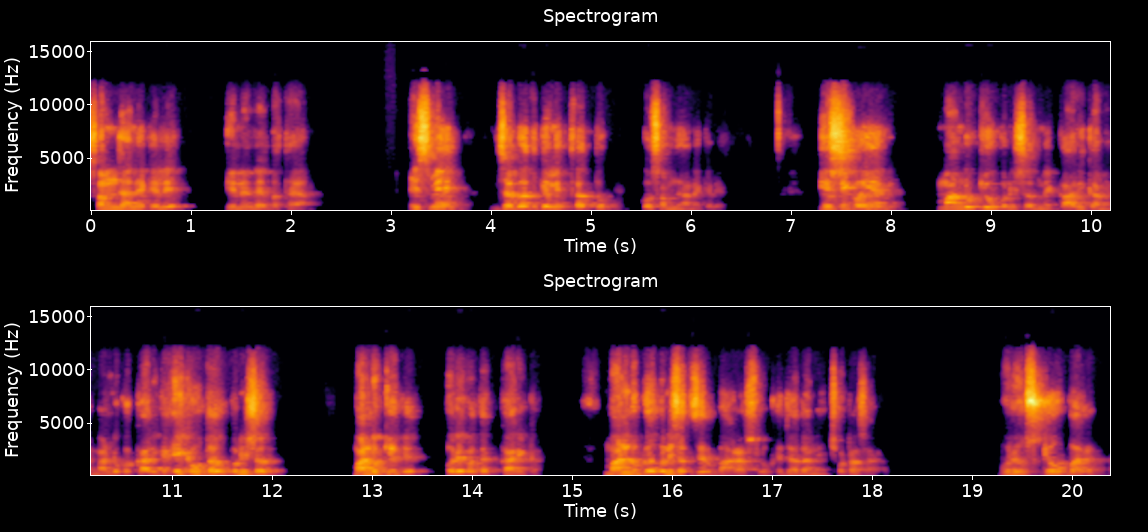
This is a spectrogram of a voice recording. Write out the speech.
समझाने के लिए इन्होंने बताया। इसमें जगत के मिथ्यात्व को समझाने के लिए। इसी को ये मांडुक्य उपनिषद में, कारिका में मांडुक्य कारिका, एक होता है उपनिषद, मांडुक्य के, और एक होता है कारिका। मांडुक्य उपनिषद सिर्फ़ बारह श्लोक है, ज़्यादा नहीं, छोटा सा बोले, उसके ऊपर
